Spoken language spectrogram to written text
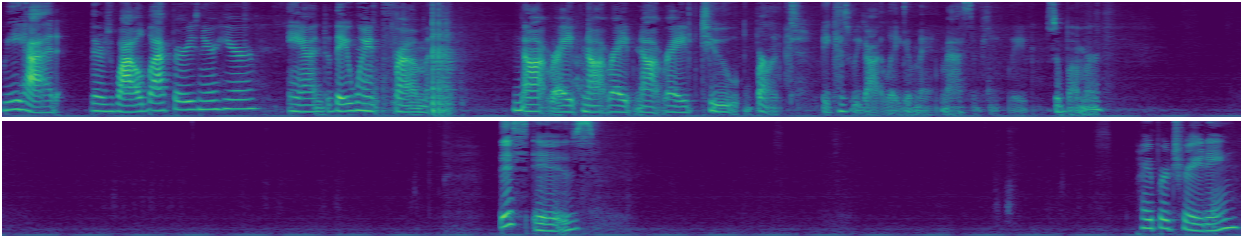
We had, there's wild blackberries near here, and they went from not ripe, not ripe, not ripe to burnt because we got like a massive heat wave. It's a bummer. This is Piper Trading.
